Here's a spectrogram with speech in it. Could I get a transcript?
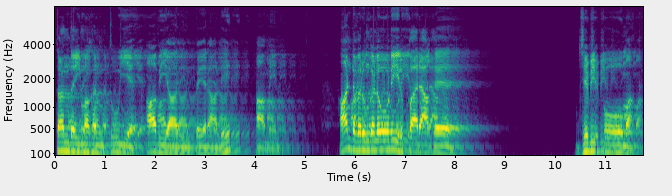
தந்தை மகன் தூய ஆவியாரின் பெயராலே ஆமேன். ஆண்டவர் உங்களோடு இருப்பாராக. ஜெபிப்போமா?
